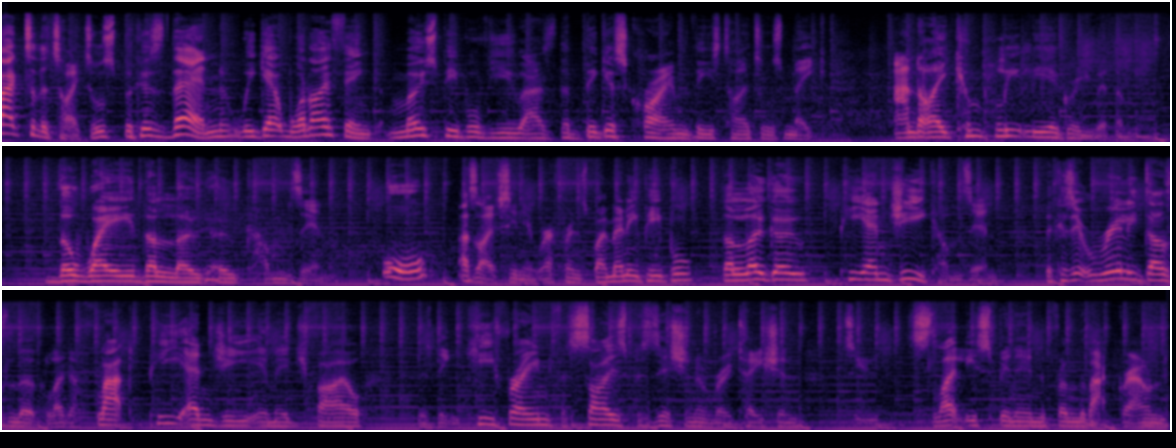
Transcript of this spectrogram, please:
back to the titles, because then we get what I think most people view as the biggest crime these titles make, and I completely agree with them the way the logo comes in. Or, as I've seen it referenced by many people, the logo PNG comes in, because it really does look like a flat PNG image file that's been keyframed for size, position, and rotation to slightly spin in from the background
